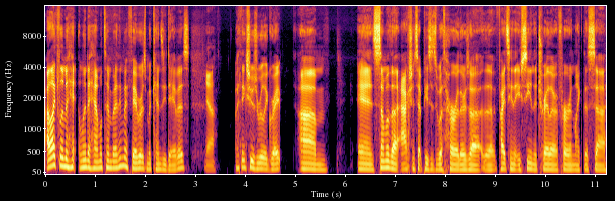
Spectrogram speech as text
I liked Linda, Linda Hamilton, but I think my favorite was Mackenzie Davis. Yeah. I think she was really great. Um, and some of the action set pieces with her, there's a the fight scene that you see in the trailer of her in like this uh,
